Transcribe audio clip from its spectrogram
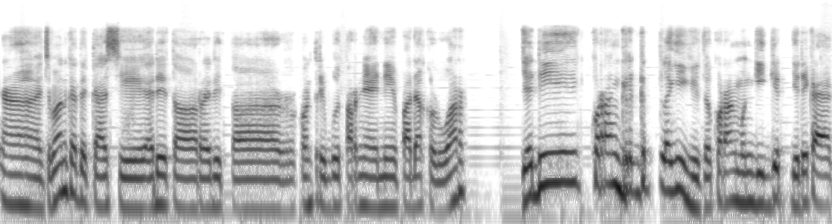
uh, cuman ketika si editor-editor kontributornya ini pada keluar, jadi kurang greget lagi gitu, kurang menggigit. Jadi kayak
